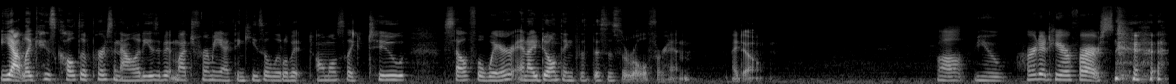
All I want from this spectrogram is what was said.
yeah, like his cult of personality is a bit much for me. I think he's a little bit almost like too self aware, and I don't think that this is the role for him. I don't. Well, you heard it here first.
